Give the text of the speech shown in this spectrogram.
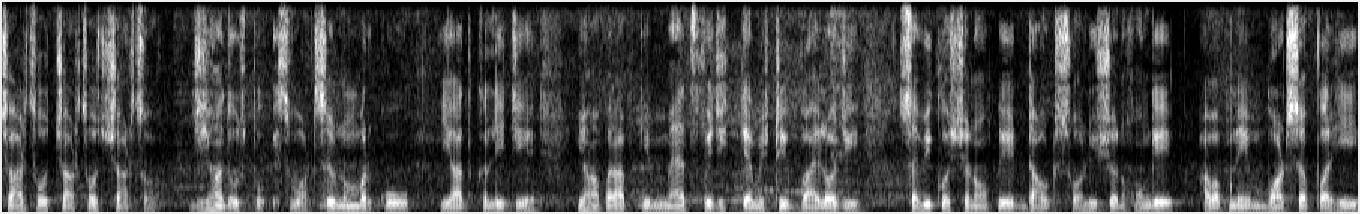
चार सौ चार सौ चार सौ। जी हाँ दोस्तों, इस व्हाट्सएप नंबर को याद कर लीजिए। यहाँ पर आपकी मैथ फिजिक्स केमिस्ट्री बायोलॉजी सभी क्वेश्चनों के डाउट सॉल्यूशन होंगे। आप अपने व्हाट्सएप पर ही।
